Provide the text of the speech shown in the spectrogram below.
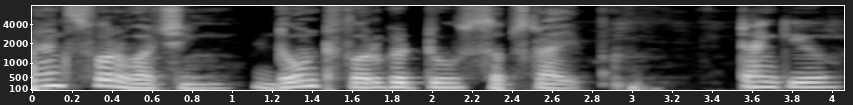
Thanks for watching. Don't forget to subscribe. Thank you.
